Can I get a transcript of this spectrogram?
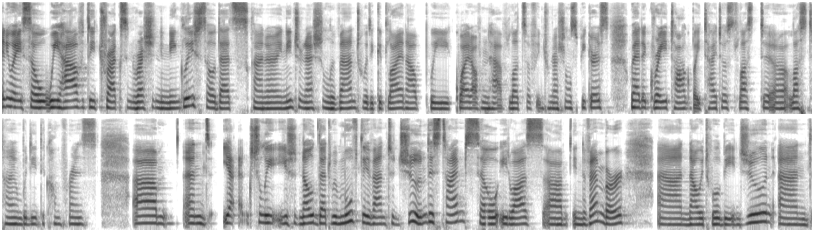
Anyway so we have the tracks in russian and english so that's kind of an international event with a good lineup. We quite often have lots of international speakers. We had a great talk by titus last uh, last time we did the conference. Um, and yeah actually you should note that we moved the event to june this time so it was um, in november and now it will be in june and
